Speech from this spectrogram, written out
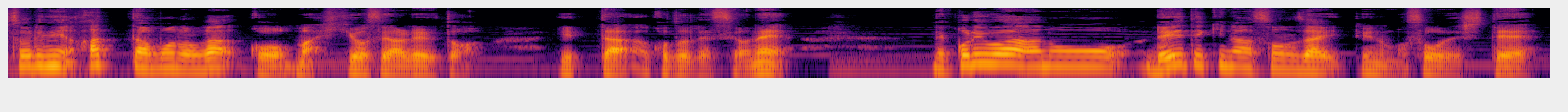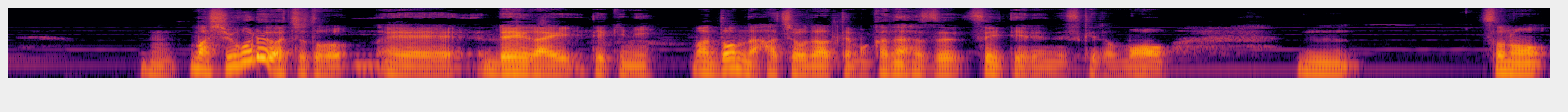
それに合ったものが、こう、まあ、引き寄せられるといったことですよね。で、これは、あの、霊的な存在っていうのもそうでして、うん。まあ、守護霊はちょっと、えー、例外的に、まあ、どんな波長であっても必ずついているんですけども、うん、その、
